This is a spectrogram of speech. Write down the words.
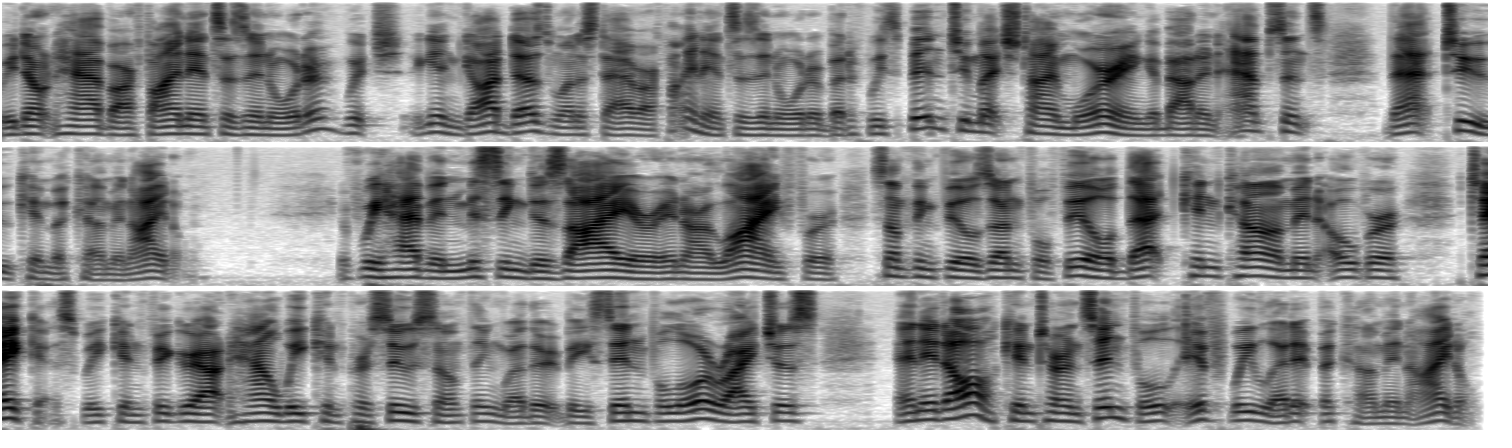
we don't have our finances in order, which again, God does want us to have our finances in order, but if we spend too much time worrying about an absence, that too can become an idol if we have a missing desire in our life or something feels unfulfilled, that can come and overtake us. We can figure out how we can pursue something, whether it be sinful or righteous, and it all can turn sinful if we let it become an idol,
